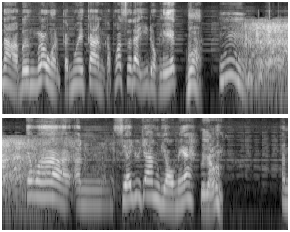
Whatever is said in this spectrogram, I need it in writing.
หน้าเบิ่งเล่าหั่นก็หน่วยการกับพ่อสะได้อีดอกเล็ก บ่อืมแต่ว่าอันเสียอยู่อย่างเดียวแหมเป็นหยังอัน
